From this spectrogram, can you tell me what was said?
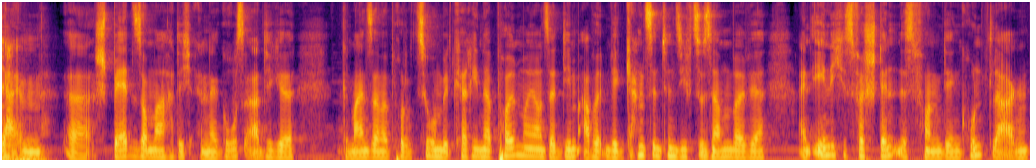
Ja, im äh, Spätsommer hatte ich eine großartige gemeinsame Produktion mit Karina Pollmeier und seitdem arbeiten wir ganz intensiv zusammen, weil wir ein ähnliches Verständnis von den Grundlagen,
